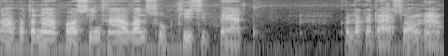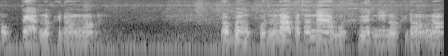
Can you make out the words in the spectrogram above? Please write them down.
ล่าพัฒนาพ่อสิงหาวันศุกร์ที่สิบแปดกรกฎาคมสองหาหกแปดเนาะพี่น้องเนาะมาเบิ่งผลล่าพัฒนาเมื่อคืนนี่เนาะพี่น้องเนาะ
